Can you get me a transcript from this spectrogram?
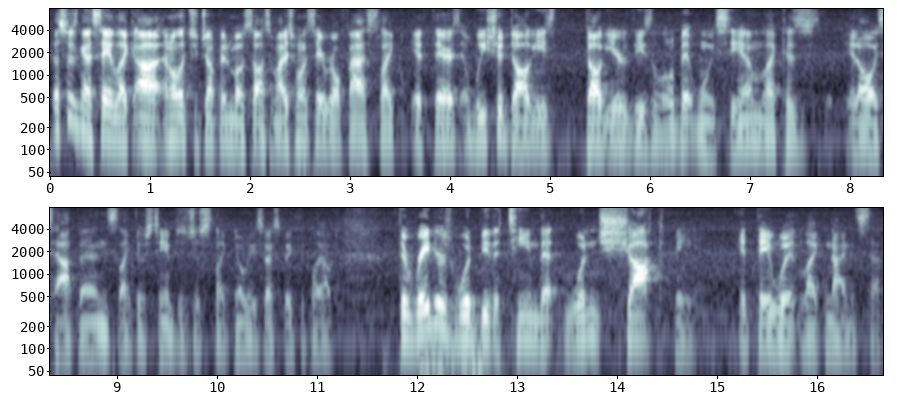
That's what I was gonna say. Like, uh, and I'll let you jump in most awesome. I just want to say real fast, like, if there's, we should doggies, dog ear these a little bit when we see them, like, because it always happens. Like, there's teams that just like nobody expects to make the playoffs. The Raiders would be the team that wouldn't shock me if they went like nine and seven.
